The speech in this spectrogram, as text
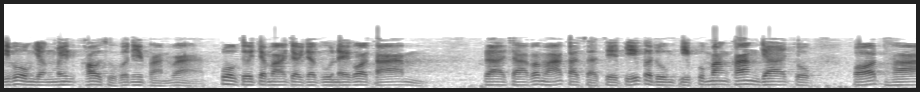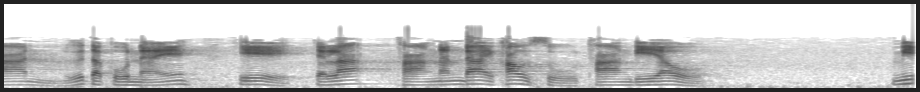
ที่พระองค์ยังไม่เข้าสู่พระนิพพานว่า พวกเธอจะมาจากจักรูใดก็ตาม ราชาพระมหากษัตริย์เศรษฐีกระดุมผีผู้มั่งคั่งยาจกขอทานหรือตระกูลไหน ที่จะละทางนั้นได้เข้าสู่ทางเดียว มี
